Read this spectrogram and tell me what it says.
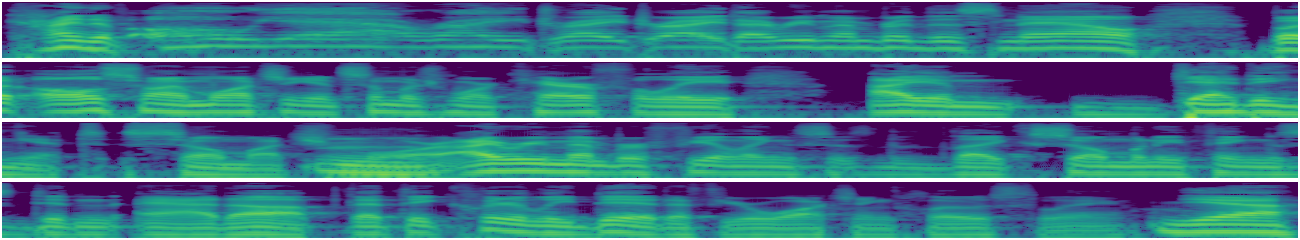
kind of oh yeah right right right I remember this now, but also I'm watching it so much more carefully. I am getting it so much mm-hmm. more. I remember feeling like so many things didn't add up that they clearly did if you're watching closely. Yeah.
